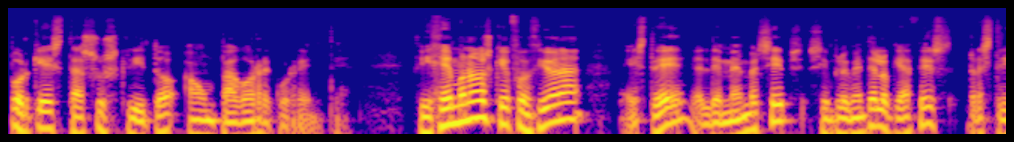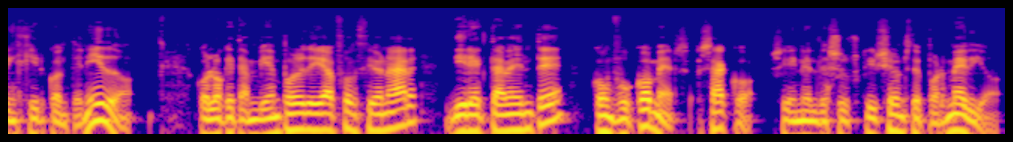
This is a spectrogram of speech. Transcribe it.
porque está suscrito a un pago recurrente. Fijémonos que funciona este, el de memberships, simplemente lo que hace es restringir contenido, con lo que también podría funcionar directamente con WooCommerce, saco, sin el de subscriptions de por medio.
